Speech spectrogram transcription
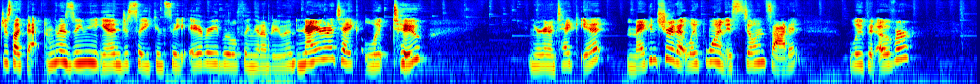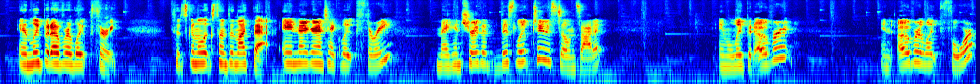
just like that. I'm going to zoom you in just so you can see every little thing that I'm doing. Now you're going to take loop two, and you're going to take it, making sure that loop one is still inside it, loop it over, and loop it over loop three. So it's going to look something like that. And now you're going to take loop three, making sure that this loop two is still inside it, and loop it over it, and over loop four,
